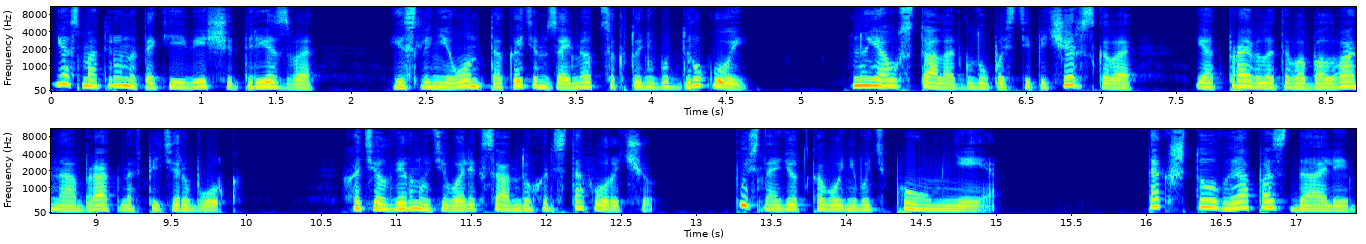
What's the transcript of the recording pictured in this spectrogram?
Я смотрю на такие вещи трезво. Если не он, так этим займется кто-нибудь другой. Но я устал от глупости Печерского и отправил этого болвана обратно в Петербург. Хотел вернуть его Александру Христофоровичу. Пусть найдет кого-нибудь поумнее. Так что вы опоздали.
